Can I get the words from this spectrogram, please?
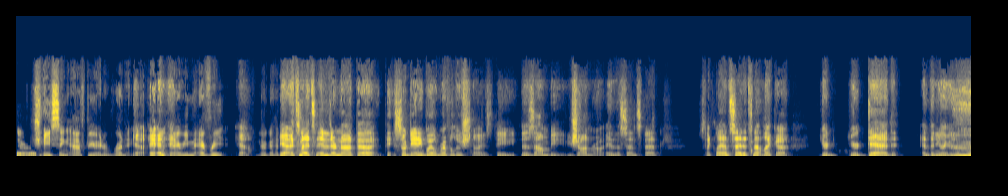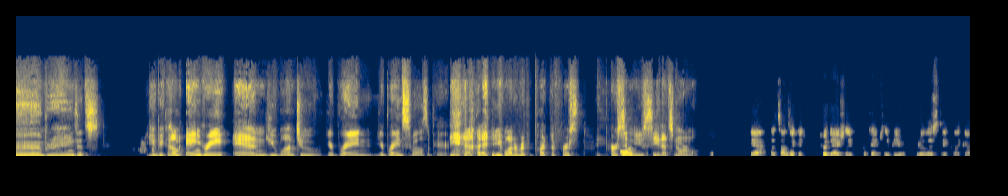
They're like, chasing after you and running yeah, and, and i remember every Yeah. no go ahead yeah, it's not. It's, and they're not. Uh, th- so Danny Boyle revolutionized the the zombie genre in the sense that, it's like Lance said, it's not like a you're you're dead and then you're like ah, brains. It's you become angry and you want to your brain your brain swells apparently Yeah, and you want to rip apart the first person Or- you see. That's normal. yeah, that sounds like it could actually potentially be realistic, like a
